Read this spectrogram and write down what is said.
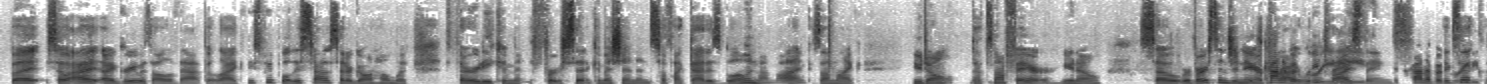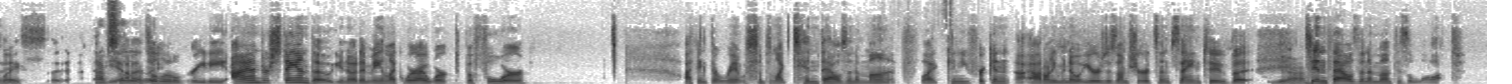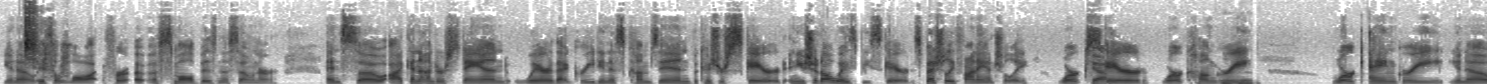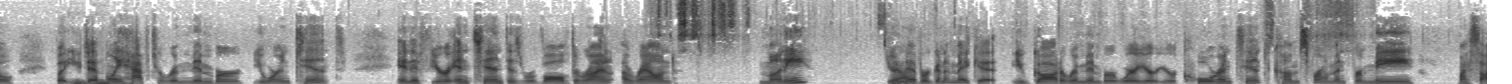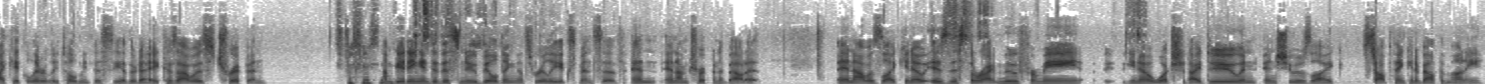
But so I, I, agree with all of that. But like these people, these stylists that are going home with 30 percent commission and stuff like that is blowing my mind because I'm like, you don't, that's not fair, you know? So reverse engineer, it's kind pri- of a greedy, reprice things. It's kind of a exactly. greedy place. Absolutely. Yeah, it's a little greedy. I understand though, you know what I mean? Like where I worked before, I think the rent was something like ten thousand a month. Like, can you freaking? I don't even know what yours is. I'm sure it's insane too, but yeah, ten thousand a month is a lot. You know, yeah. it's a lot for a, a small business owner. And so I can understand where that greediness comes in because you're scared, and you should always be scared, especially financially. Work yeah. scared, work hungry, mm-hmm. work angry, you know, but you mm-hmm. definitely have to remember your intent. And if your intent is revolved around around money, you're yeah. never going to make it. You've got to remember where your your core intent comes from. And for me, my psychic literally told me this the other day because I was tripping. I'm getting into this new building that's really expensive, and and I'm tripping about it. And I was like, you know, is this the right move for me? You know, what should I do? And and she was like, stop thinking about the money.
